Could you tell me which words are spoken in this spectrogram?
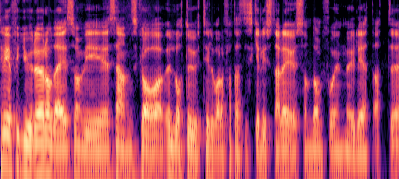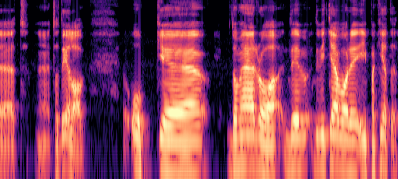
tre figurer av dig som vi sen ska låta ut till våra fantastiska lyssnare som de får en möjlighet att eh, eh, ta del av. Och eh, de här då, det, vilka var det i paketet?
